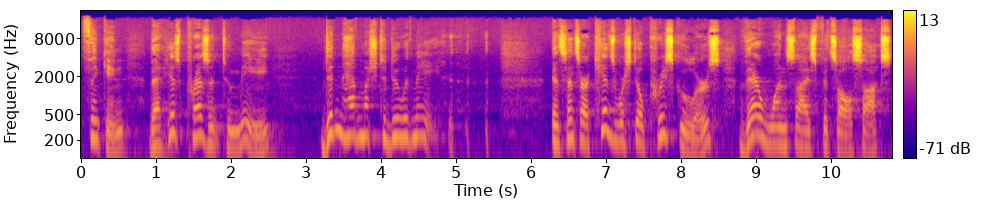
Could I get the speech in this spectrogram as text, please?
thinking that his present to me didn't have much to do with me. and since our kids were still preschoolers, their one size fits all socks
